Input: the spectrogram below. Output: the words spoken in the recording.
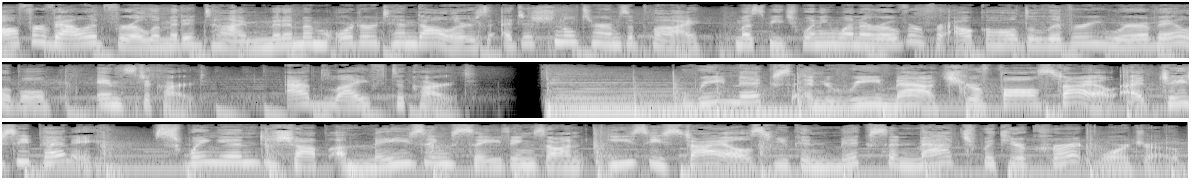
Offer valid for a limited time. Minimum order $10. Additional terms apply. Must be 21 or over for alcohol delivery where available. Instacart. Add life to cart. Remix and rematch your fall style at JCPenney. Swing in to shop amazing savings on easy styles you can mix and match with your current wardrobe.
